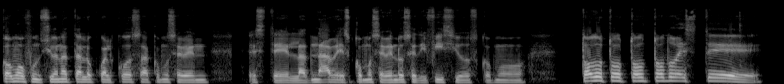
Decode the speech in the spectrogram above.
cómo funciona tal o cual cosa, cómo se ven este, las naves, cómo se ven los edificios, cómo todo, todo, todo, todo este,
